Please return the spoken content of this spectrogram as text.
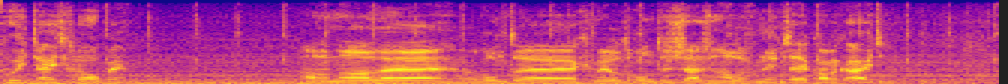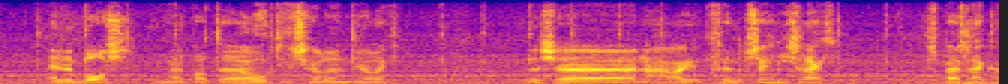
goede tijd gelopen. Allemaal rond, gemiddeld rond de 6,5 minuten kwam ik uit. In het bos, met wat hoogteverschillen natuurlijk. Dus nou, ik vind het op zich niet slecht is best lekker.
